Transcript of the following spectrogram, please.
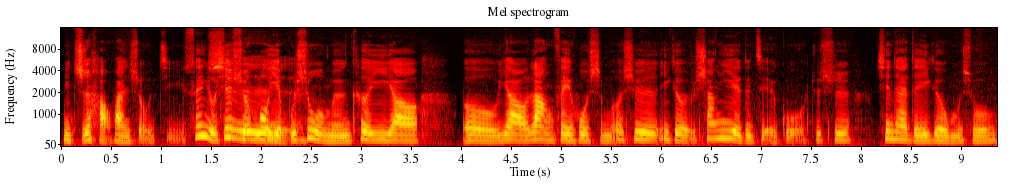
你只好换手机。所以有些时候也不是我们刻意要呃要浪费或什么，而是一个商业的结果。就是现在的一个我们说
